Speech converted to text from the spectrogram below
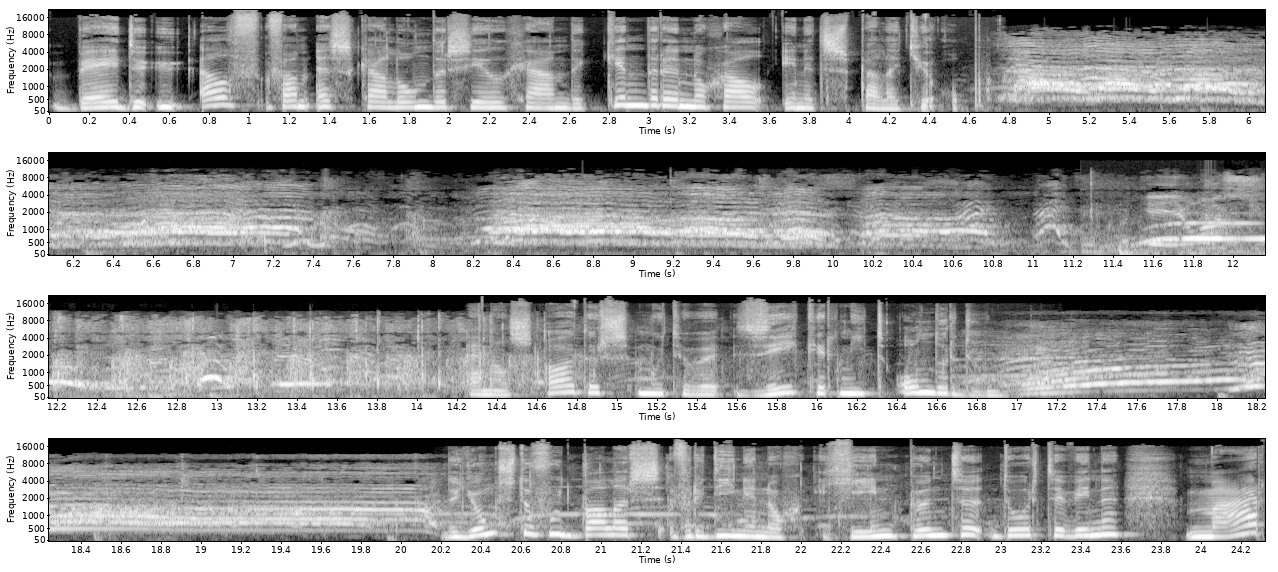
Bij de U11 van SK Londerzeel gaan de kinderen nogal in het spelletje op. En als ouders moeten we zeker niet onderdoen. De jongste voetballers verdienen nog geen punten door te winnen, maar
